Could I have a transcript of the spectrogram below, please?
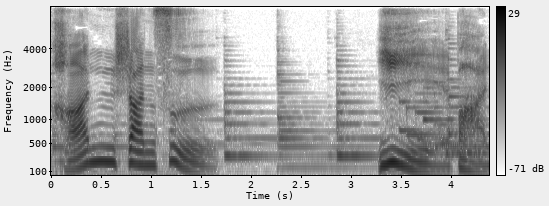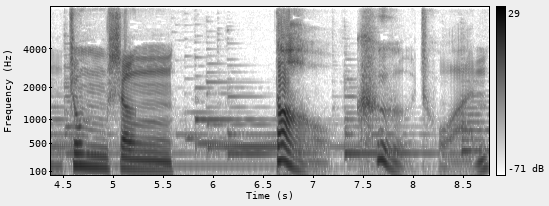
寒山寺，夜半钟声到客船。《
